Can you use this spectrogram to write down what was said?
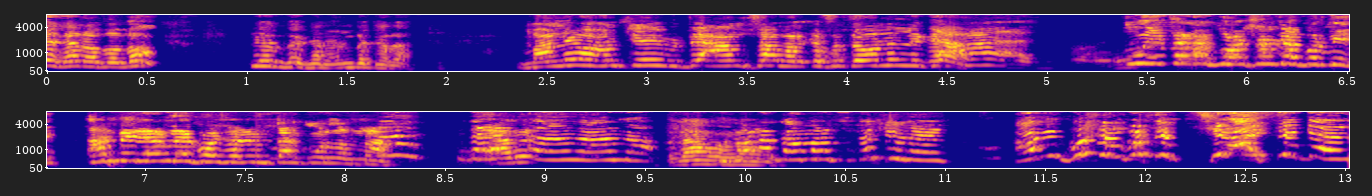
দেখারা মানে হচ্ছে আনসা আমার কাছে দেওয়ার লেগে তুই বেটা ঘোষণা করবি। আমি রেলে ঘোষণা তা করলাম না। আরে আমি গোসল করতে চাইছে কেন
